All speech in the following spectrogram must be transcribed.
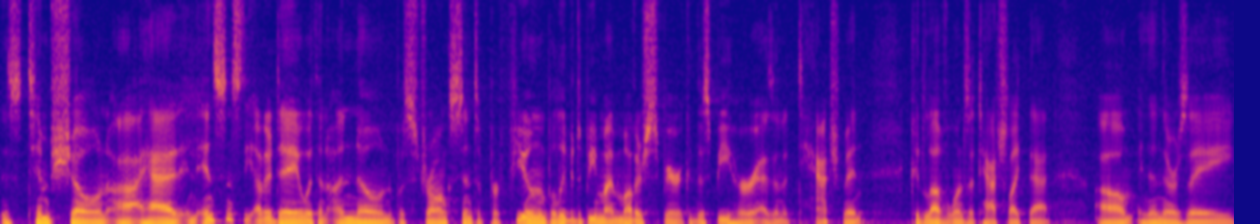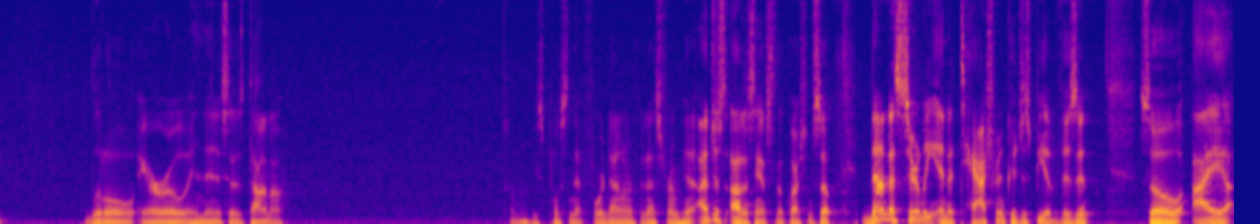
is Tim shown? Uh, I had an instance the other day with an unknown but strong scent of perfume. Believe it to be my mother's spirit. Could this be her as an attachment? Could loved ones attach like that? Um, and then there's a little arrow, and then it says Donna. I don't know if he's posting that for Donna or if that's from him. I just I'll just answer the question. So not necessarily an attachment, could just be a visit. So I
